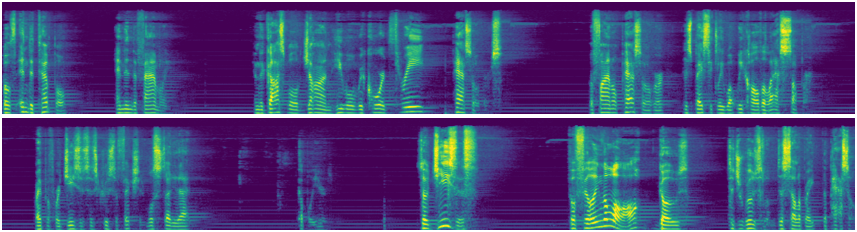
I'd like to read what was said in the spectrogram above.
both in the temple and in the family. In the Gospel of John, he will record three Passovers. The final Passover is basically what we call the Last Supper, right before Jesus' crucifixion. We'll study that a couple years. So Jesus, fulfilling the law, goes to Jerusalem to celebrate the Passover.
